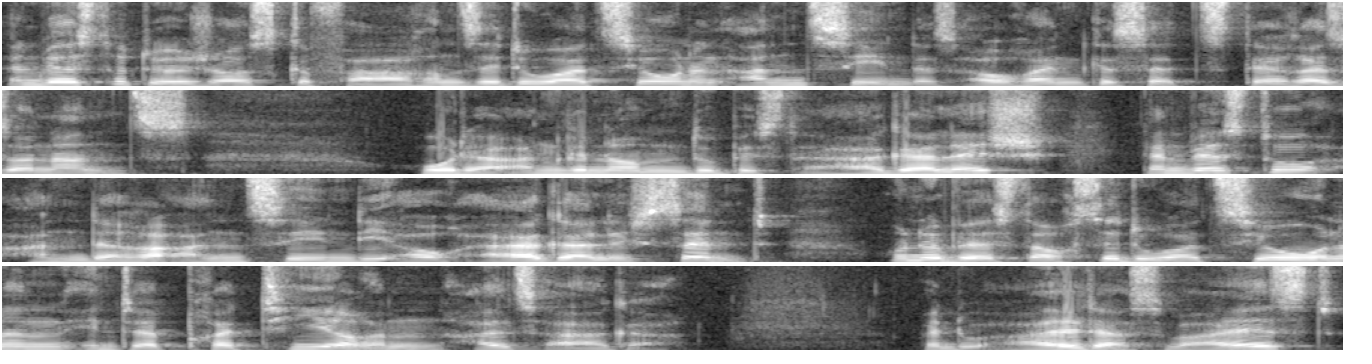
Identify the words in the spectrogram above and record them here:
dann wirst du durchaus Gefahrensituationen anziehen. Das ist auch ein Gesetz der Resonanz. Oder angenommen, du bist ärgerlich, dann wirst du andere anziehen, die auch ärgerlich sind. Und du wirst auch Situationen interpretieren als Ärger. Wenn du all das weißt,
